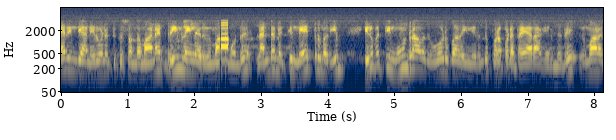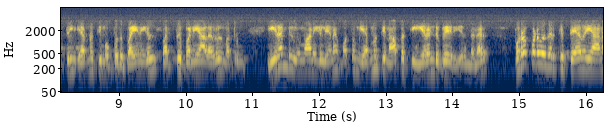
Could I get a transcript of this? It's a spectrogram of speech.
ஏர் இந்தியா நிறுவனத்துக்கு சொந்தமான ட்ரீம் லைனர் விமானம் ஒன்று லண்டனுக்கு நேற்று மதியம் இருபத்தி மூன்றாவது ஓடுபாதையில் இருந்து புறப்பட தயாராக இருந்தது. விமானத்தில் இருநூத்தி முப்பது பயணிகள் பத்து பணியாளர்கள் மற்றும் இரண்டு விமானிகள் என மொத்தம் இருநூத்தி நாற்பத்தி இரண்டு பேர் இருந்தனர். புறப்படுவதற்கு தேவையான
